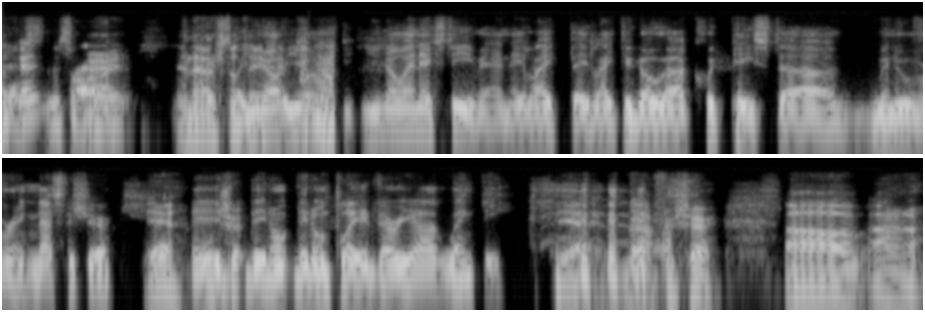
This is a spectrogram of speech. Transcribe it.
okay. that's, that's all odd. right. And now they're still you know, you know, you know NXT man. They like they like to go uh, quick paced uh, maneuvering. That's for sure. yeah. They, Well, they don't they don't play it very uh, lengthy. Yeah, no, for sure. Uh, I don't know.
